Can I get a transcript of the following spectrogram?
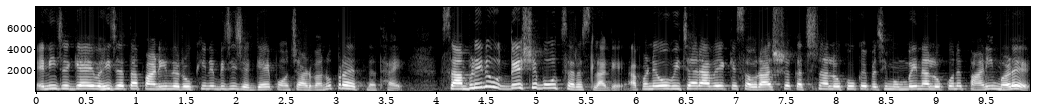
એની જગ્યાએ વહી જતા પાણીને રોકીને બીજી જગ્યાએ પહોંચાડવાનો પ્રયત્ન થાય. સાંભળીને ઉદ્દેશ્ય બહુ જ સરસ લાગે. આપણને એવો વિચાર આવે કે સૌરાષ્ટ્ર કચ્છના લોકો કે પછી મુંબઈના લોકોને પાણી મળે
